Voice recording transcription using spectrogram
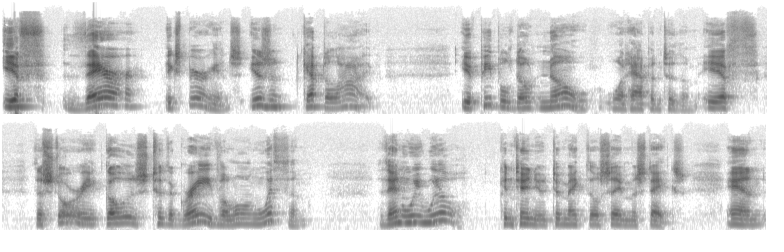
if their experience isn't kept alive if people don't know what happened to them, if the story goes to the grave along with them, then we will continue to make those same mistakes. And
